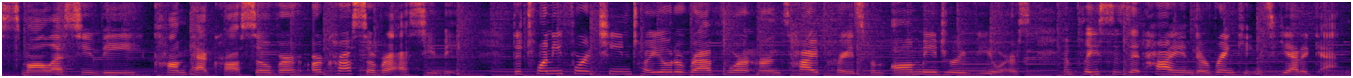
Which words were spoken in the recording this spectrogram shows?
small SUV, compact crossover, or crossover SUV. The 2014 Toyota RAV4 earns high praise from all major reviewers and places it high in their rankings yet again.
